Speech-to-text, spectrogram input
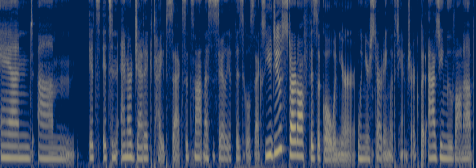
And, um, it's it's an energetic type sex it's not necessarily a physical sex you do start off physical when you're when you're starting with tantric but as you move on up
